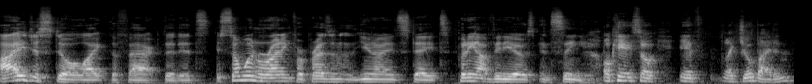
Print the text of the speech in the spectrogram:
I just still like the fact that it's someone running for president of the United States, putting out videos and singing. Okay, so if like Joe Biden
